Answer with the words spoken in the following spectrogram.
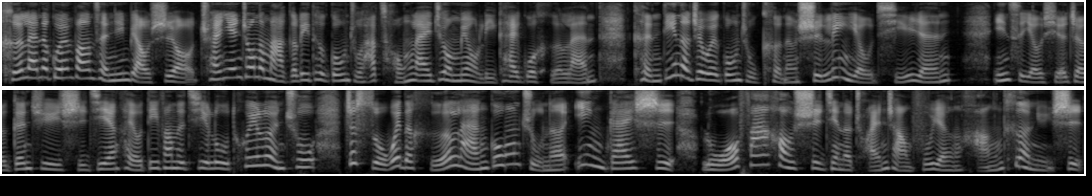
荷兰的官方曾经表示，哦，传言中的玛格丽特公主她从来就没有离开过荷兰，肯定的这位公主可能是另有其人。因此，有学者根据时间还有地方的记录推论出，这所谓的荷兰公主呢，应该是罗发号事件的船长夫人杭特女士。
